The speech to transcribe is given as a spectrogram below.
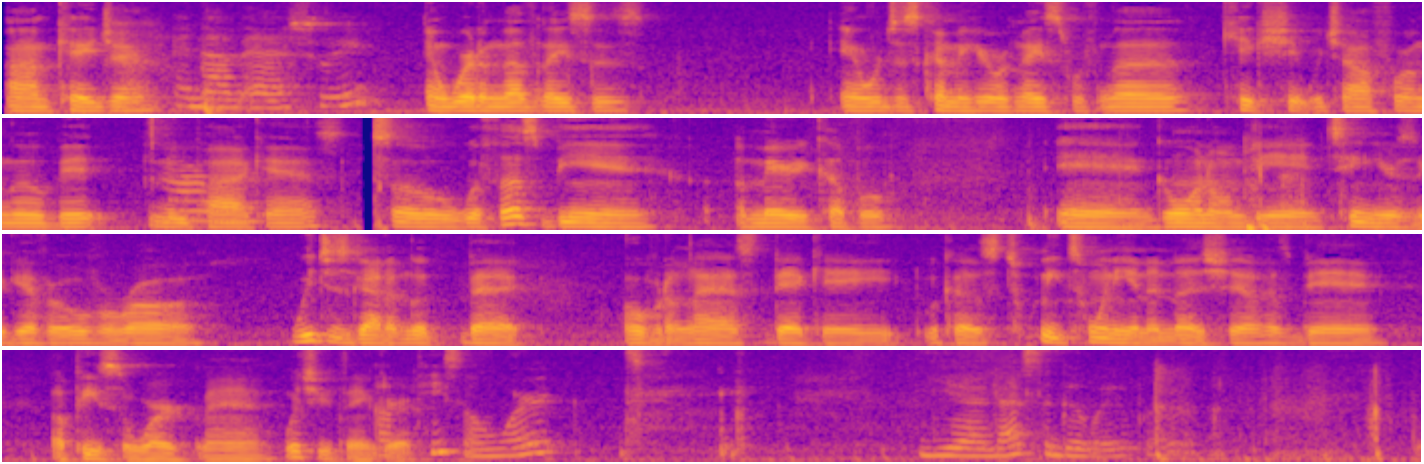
I'm KayJay, And I'm Ashlei. and we're the Lovelaces. And we're just coming here with Laced with Love, kick shit with y'all for a little bit, new podcast. So, with us being a married couple and going on being 10 years together overall, we just got to look back over the last decade because 2020 in a nutshell has been a piece of work, man. What you think, A girl? piece of work. yeah, that's a good way to put it.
